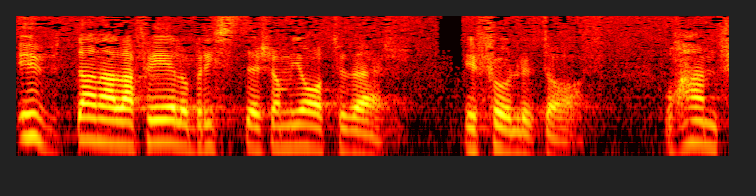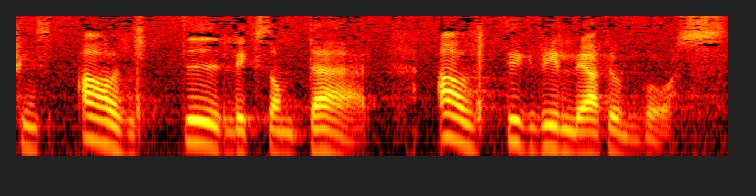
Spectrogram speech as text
utan alla fel och brister som jag tyvärr är full utav. Och han finns alltid liksom där, alltid villig att umgås.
